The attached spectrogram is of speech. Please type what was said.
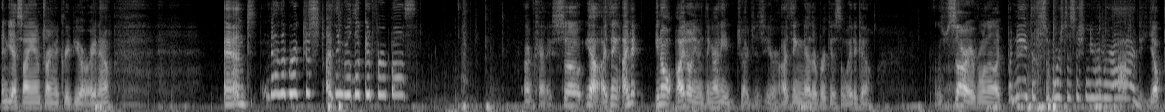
and yes, I am trying to creep you out right now. And nether brick just, I think would look good for a bus. Okay, so yeah, I think, I you know, I don't even think I need judges here. I think nether brick is the way to go. I'm sorry, everyone. They're like, but Nate, that's the worst decision you've ever had. Yep.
